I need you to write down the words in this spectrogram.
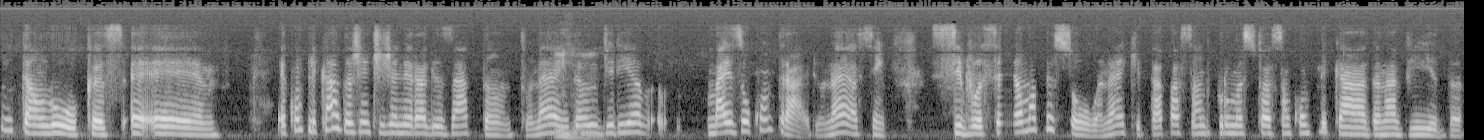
Então, Lucas, é, é é complicado a gente generalizar tanto, né? Uhum. Então eu diria mais o contrário, né? Assim, se você é uma pessoa, né, que está passando por uma situação complicada na vida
